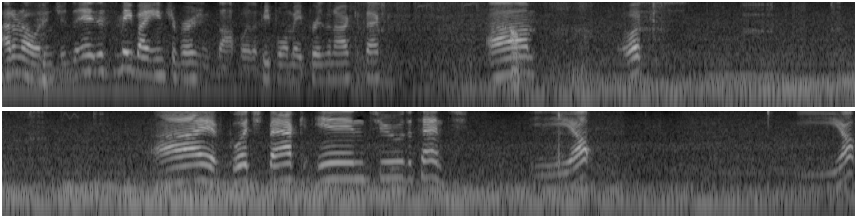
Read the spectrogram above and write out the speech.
I don't know what intro. This is made by Introversion Software, the people who made Prison Architect. Um, looks. I have glitched back into the tent. Yep. Yep.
